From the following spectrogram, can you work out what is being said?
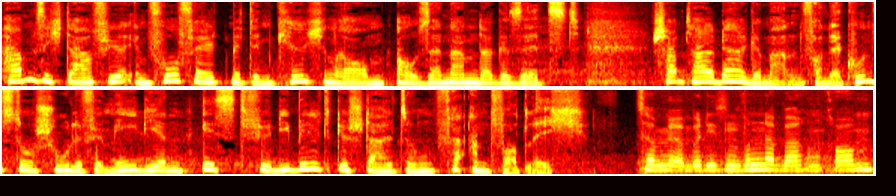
haben sich dafür im Vorfeld mit dem Kirchenraum auseinandergesetzt gesetzt. Chantal Bergemann von der Kunsthochschule für Medien ist für die Bildgestaltung verantwortlich. Jetzt haben wir aber diesen wunderbaren Raum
